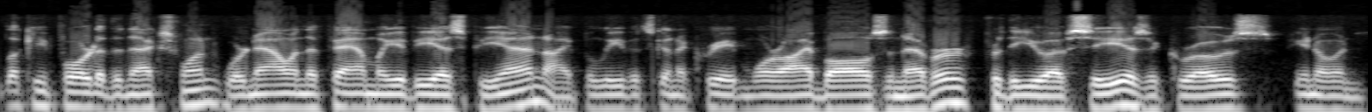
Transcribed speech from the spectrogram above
looking forward to the next one. We're now in the family of ESPN. I believe it's going to create more eyeballs than ever for the UFC as it grows, you know, in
